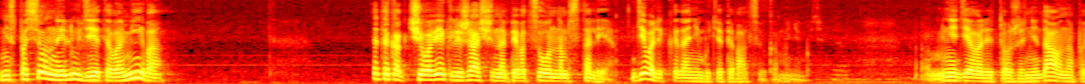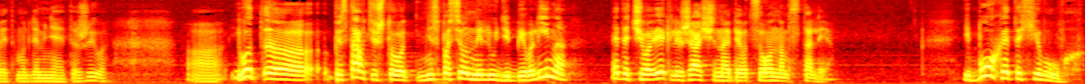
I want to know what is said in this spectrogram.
неспасенные люди этого мира – это как человек, лежащий на операционном столе. Делали когда-нибудь операцию кому-нибудь? Мне делали тоже недавно, поэтому для меня это живо. А, и вот э, представьте, что неспасенные люди Берлина – это человек, лежащий на операционном столе. И Бог – это хирург.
